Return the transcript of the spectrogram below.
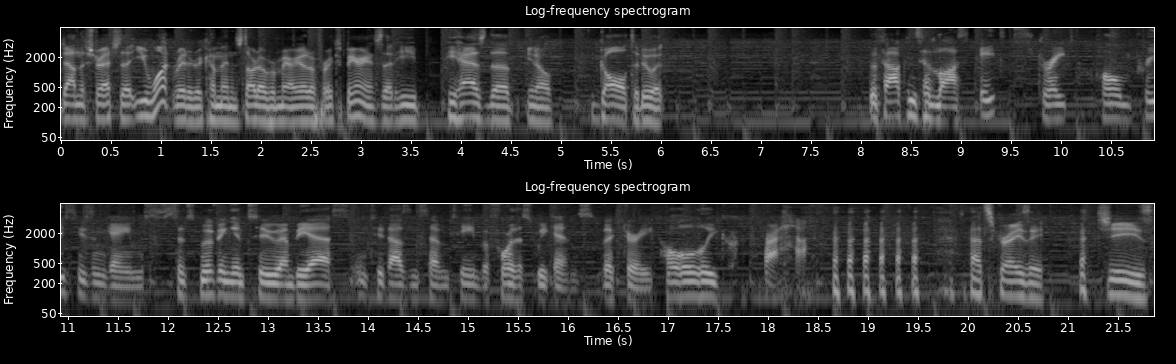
down the stretch that you want Ridder to come in and start over Mariota for experience, that he he has the you know gall to do it. The Falcons had lost eight straight home preseason games since moving into MBS in 2017 before this weekend's victory. Holy crap. That's crazy. Jeez.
